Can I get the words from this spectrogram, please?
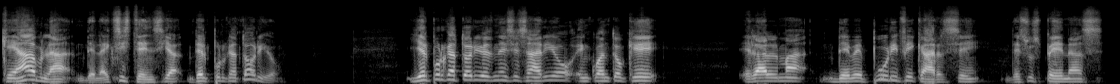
que habla de la existencia del purgatorio. Y el purgatorio es necesario en cuanto que el alma debe purificarse de sus penas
